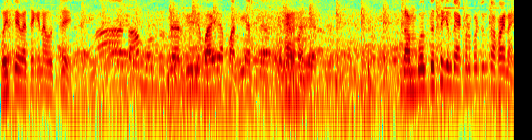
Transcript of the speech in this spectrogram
হয়েছে বেচা কিনা হচ্ছে? দাম বলতেছে আর কি যে বাইরে পার্টি আসছে আজকে হ্যাঁ, হ্যাঁ। আসছে। দাম বলতেছে কিন্তু এখন পর্যন্ত হয় নাই।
